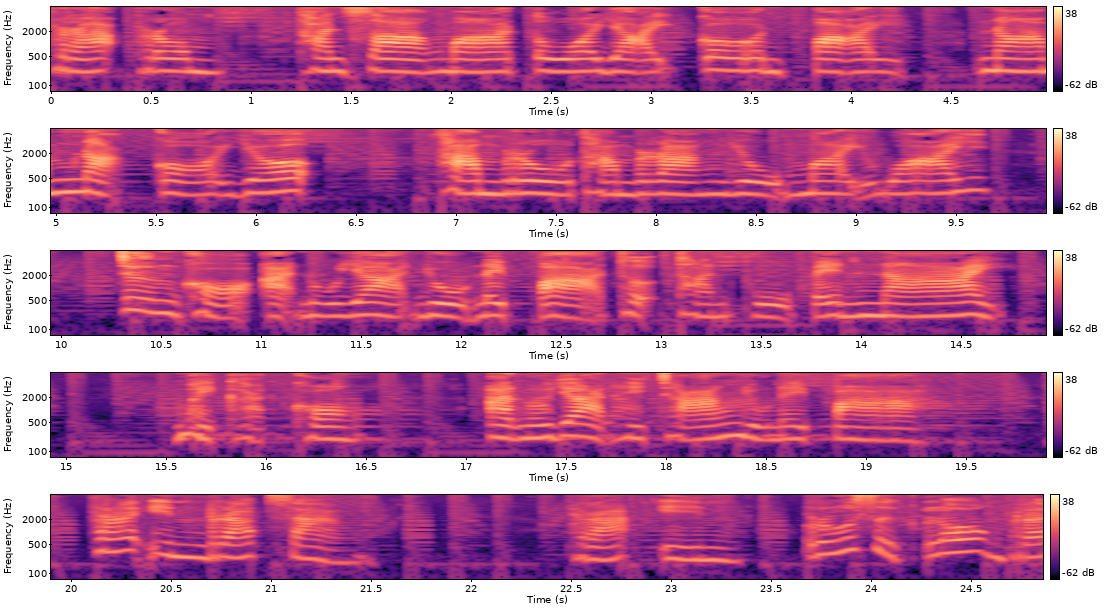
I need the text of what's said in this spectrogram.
พระพรหมท่านสร้างมาตัวใหญ่เกินไป น้ำหนักก่อเยอะทำรูทำรังอยู่ไม่ไหวจึงขออนุญาตอยู่ในป่าเถอะท่านผู้เป็นนาย ไม่ขัดข้อง อนุญาตให้ช้างอยู่ในป่า พระอินทร์รับสั่ง พระอินทร์รู้สึกโล่งพระ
